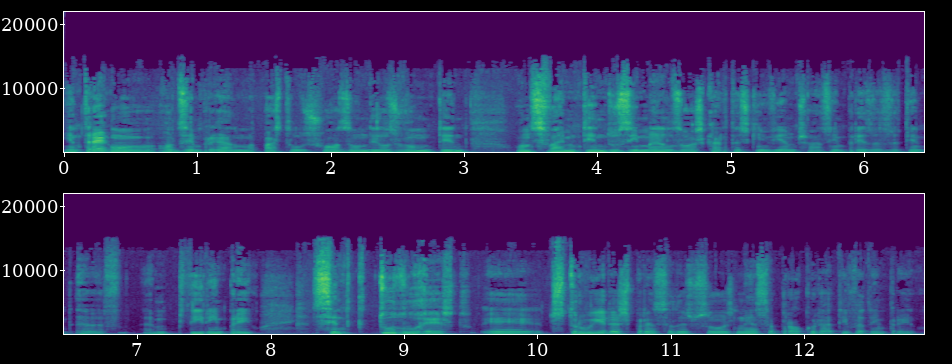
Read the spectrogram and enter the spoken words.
Entregam ao desempregado uma pasta luxuosa onde eles vão metendo, onde se vai metendo os e-mails ou as cartas que enviamos às empresas a, a, a pedir emprego. Sendo que tudo o resto é destruir a esperança das pessoas nessa procura ativa de emprego.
